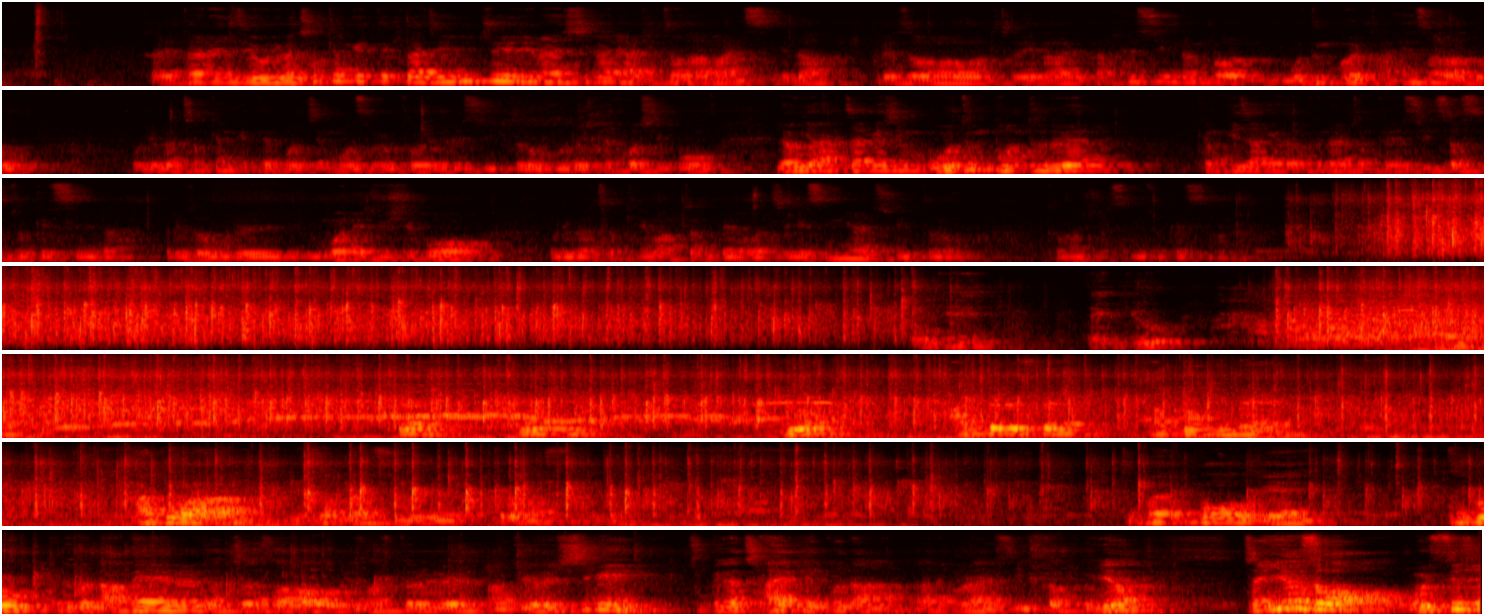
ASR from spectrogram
자 일단은 이제 우리가 첫 경기 때까지 일주일이나 시간이 아직 더 남아 있습니다. 그래서 저희가 일단 할 수 있는 건 모든 걸 다 해서라도 우리가 첫 경기 때 멋진 모습을 보여드릴 수 있도록 노력할 것이고 여기 앉아 계신 모든 분들은 경기장에서 그날 좀 뵐 수 있었으면 좋겠습니다. 그래서 우리를 응원해 주시고 우리가 첫 개막전 때 멋지게 승리할 수 있도록 도와주셨으면 좋겠습니다. Thank you. 네, 우리 용 안데르센 감독님의 각오와 인사 말씀을 들어봤습니다. 정말 뭐 예, 태국 그리고 남해를 거쳐서 우리 선수들을 아주 열심히 준비가 잘 됐구나라는 걸 알 수 있었고요. 자, 이어서 올 시즌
